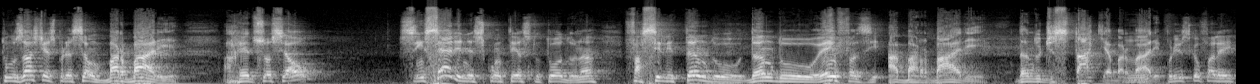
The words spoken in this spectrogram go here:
Tu usaste a expressão barbárie. A rede social se insere nesse contexto todo, né? facilitando, dando ênfase à barbárie dando destaque à barbárie. Por isso que eu falei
